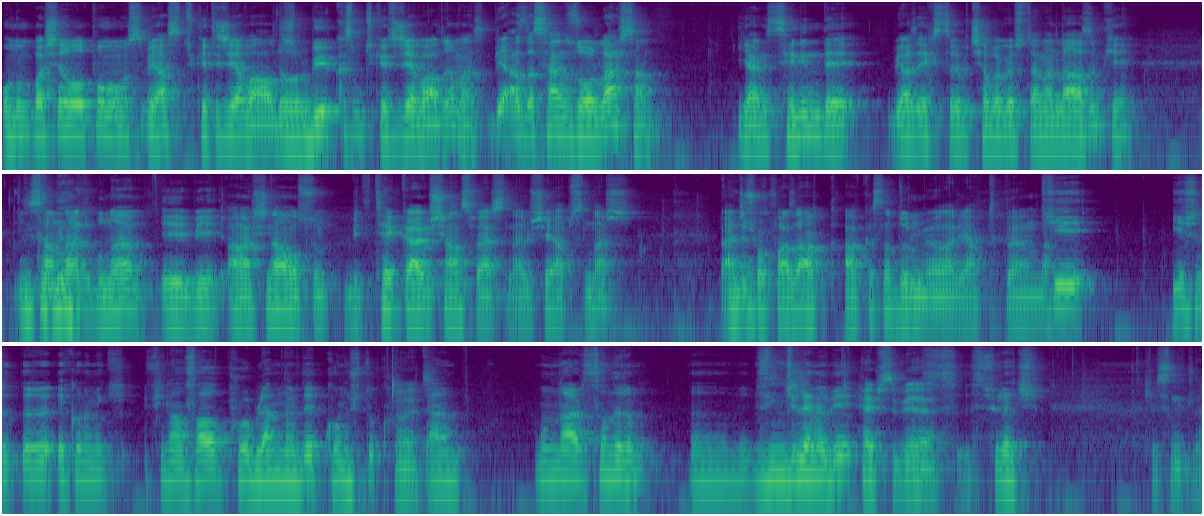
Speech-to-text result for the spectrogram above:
onun başarılı olup olmaması biraz tüketiciye bağlı. Doğru. Büyük kısmı tüketiciye bağlı ama biraz da sen zorlarsan yani senin de biraz ekstra bir çaba göstermen lazım ki insanlar buna e, bir aşina olsun. Bir tekrar bir şans versinler, bir şey yapsınlar. Bence Evet. çok fazla ar- arkasında durmuyorlar yaptıklarında. Ki yaşadıkları ekonomik, finansal problemleri de hep konuştuk. Evet. Yani bunlar sanırım e, zincirleme bir Hepsi bir süreç. kesinlikle.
